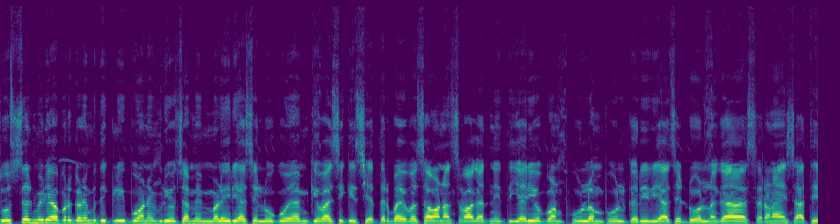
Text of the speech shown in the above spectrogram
સોશિયલ મીડિયા પર ઘણી બધી ક્લિપો અને વીડિયો સામે મળી રહ્યા છે. લોકો એમ કહેવાય છે કે છેતરભાઈ વસાવાના સ્વાગતની તૈયારીઓ પણ ફૂલમ ફૂલ કરી રહ્યા છે. ઢોલ નગારા શરણાઈ સાથે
